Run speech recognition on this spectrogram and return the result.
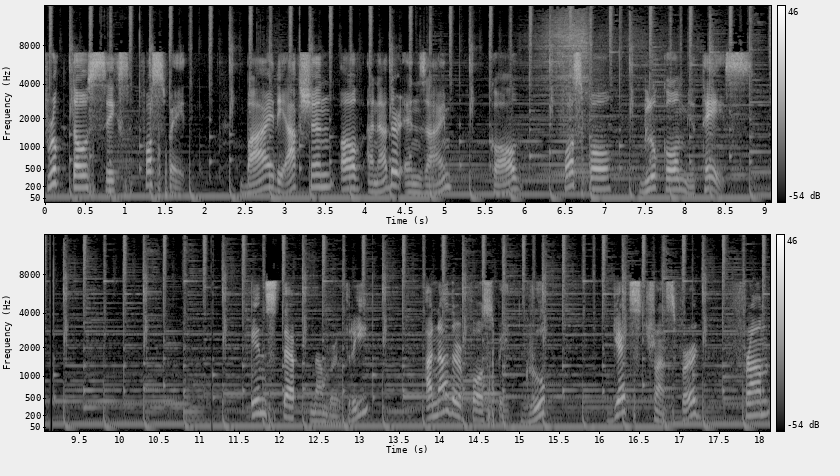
fructose 6-phosphate, by the action of another enzyme called phosphoglucomutase. In step number 3, another phosphate group gets transferred from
